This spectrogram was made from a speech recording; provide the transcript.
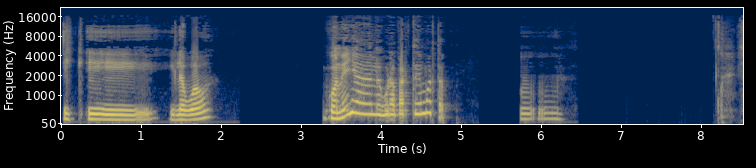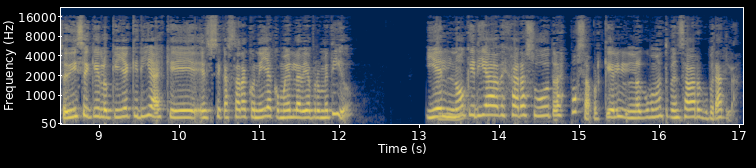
¿Y, y, la guagua? Con ella en alguna parte de muerta. Se dice que lo que ella quería es que él se casara con ella como él le había prometido. Y él no quería dejar a su otra esposa porque él en algún momento pensaba recuperarla.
